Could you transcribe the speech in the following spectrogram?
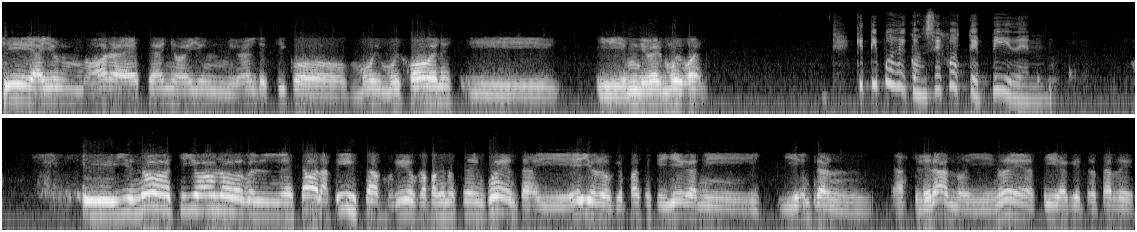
Sí, hay un, ahora este año hay un nivel de chicos muy, muy jóvenes y, un nivel muy bueno. ¿Qué tipos de consejos te piden? Y no, es que yo hablo del estado de la pista, porque ellos capaz que no se den cuenta, y ellos lo que pasa es que llegan y, entran acelerando, y no es así, hay que tratar de,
